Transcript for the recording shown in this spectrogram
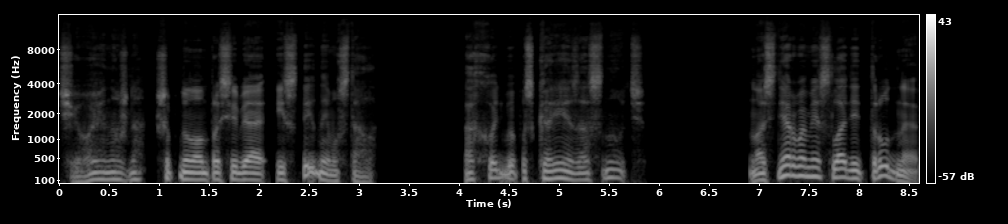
«Чего ей нужно?» — шепнул он про себя, и стыдно ему стало. «А хоть бы поскорее заснуть». Но с нервами сладить трудно,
